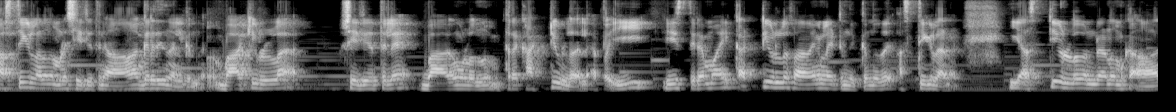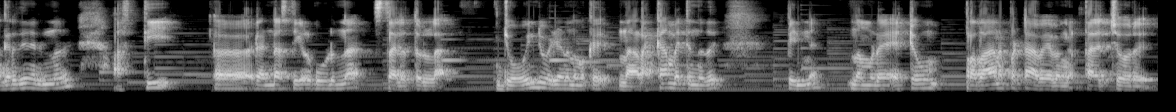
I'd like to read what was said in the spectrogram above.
അസ്ഥികളാണ് നമ്മുടെ ശരീരത്തിന് ആകൃതി നൽകുന്നത്. ബാക്കിയുള്ള ശരീരത്തിലെ ഭാഗങ്ങളൊന്നും ഇത്ര കട്ടിയുള്ളതല്ല. അപ്പൊ ഈ ഈ സ്ഥിരമായി കട്ടിയുള്ള സാധനങ്ങളായിട്ട് നിൽക്കുന്നത് അസ്ഥികളാണ്. ഈ അസ്ഥി ഉള്ളതുകൊണ്ടാണ് നമുക്ക് ആകൃതി തരുന്നത്. അസ്ഥി രണ്ട് അസ്ഥികൾ കൂടുന്ന സ്ഥലത്തുള്ള ജോയിന്റ് വഴിയാണ് നമുക്ക് നടക്കാൻ പറ്റുന്നത്. പിന്നെ നമ്മുടെ ഏറ്റവും പ്രധാനപ്പെട്ട അവയവങ്ങൾ തലച്ചോറ്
